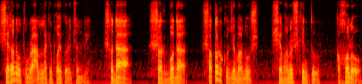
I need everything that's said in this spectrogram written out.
সেখানেও তোমরা আল্লাহকে ভয় করে চলবে। সদা সর্বদা সতর্ক যে মানুষ, সে মানুষ কিন্তু কখনো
